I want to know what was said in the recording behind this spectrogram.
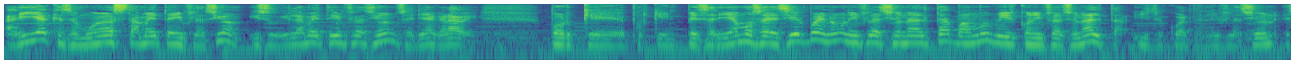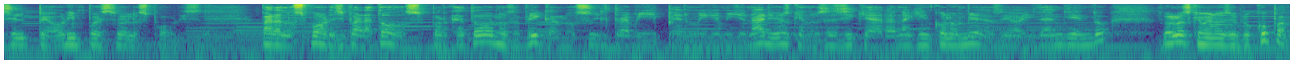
haría que se mueva esta meta de inflación y subir la meta de inflación sería grave porque, porque empezaríamos a decir, bueno, una inflación alta, vamos a vivir con inflación alta. Y recuerden, la inflación es el peor impuesto de los pobres. Para los pobres y para todos, porque a todos nos aplica. Los ultra millonarios, que no sé si quedarán aquí en Colombia, ya se irán yendo, son los que menos se preocupan.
